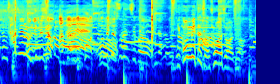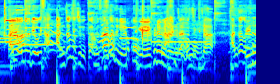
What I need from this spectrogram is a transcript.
좀 사진을 언니 우리 저 아, 아까 꽃, 꽃 밑에서 사진 찍어요. 언니 아까 여기. 이꽃 밑에서 좋아 좋아 좋아 아니 언니 우리 여기 다 앉아서 찍을 거야. 그럼 살짝 그냥 예쁘게 그래 그래 그래 앉아서. 찍자. 앉아서 웬일이야,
